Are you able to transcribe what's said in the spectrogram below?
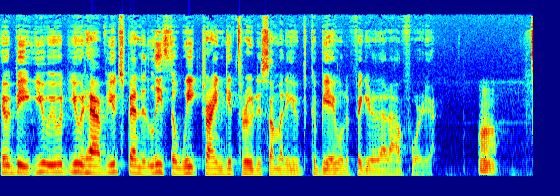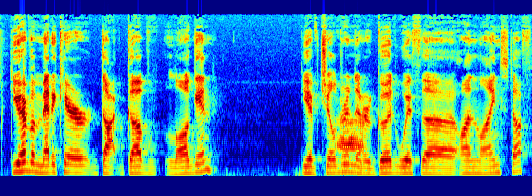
it would be you you would you would have you'd spend at least a week trying to get through to somebody who could be able to figure that out for you. Hmm. Do you have a Medicare.gov login? Do you have children that are good with uh, online stuff?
